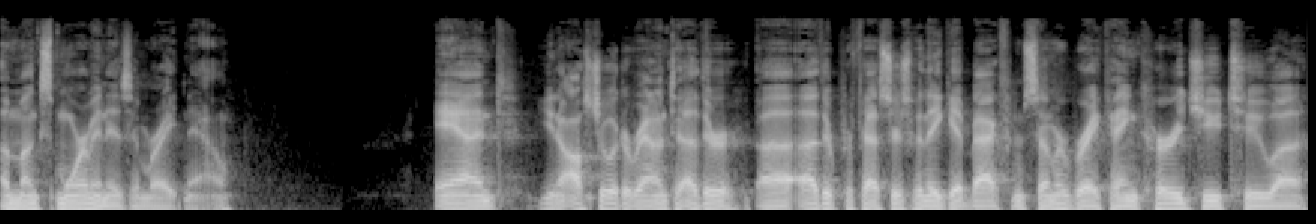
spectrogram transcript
amongst Mormonism right now and you know I'll show it around to other uh, other professors when they get back from summer break. I encourage you to uh,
